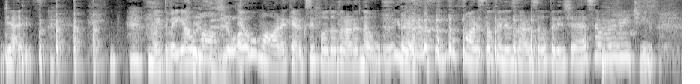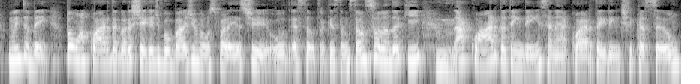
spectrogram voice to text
De Ares. Muito bem. Eu Coisa uma, idiota. eu uma hora quero que se foda, outra hora não. Então, assim, uma hora estou feliz, outra hora estou triste. Esse é o meu jeitinho. Muito bem. Bom, a quarta agora chega de bobagem. Vamos para este, ou essa outra questão que estávamos falando aqui. Hum. A quarta tendência, né? A quarta identificação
